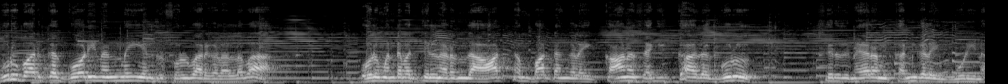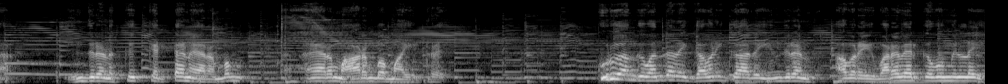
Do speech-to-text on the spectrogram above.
குரு பார்க்க கோடி நன்மை என்று சொல்வார்கள் அல்லவா? ஒரு மண்டபத்தில் நடந்த ஆட்டம் பாட்டங்களை காண சகிக்காத குரு சிறிது நேரம் கண்களை மூடினார். இந்திரனுக்கு கெட்ட நேரமும் நேரம் ஆரம்பமாயிற்று. குரு அங்கு வந்ததை கவனிக்காத இந்திரன் அவரை வரவேற்கவும் இல்லை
